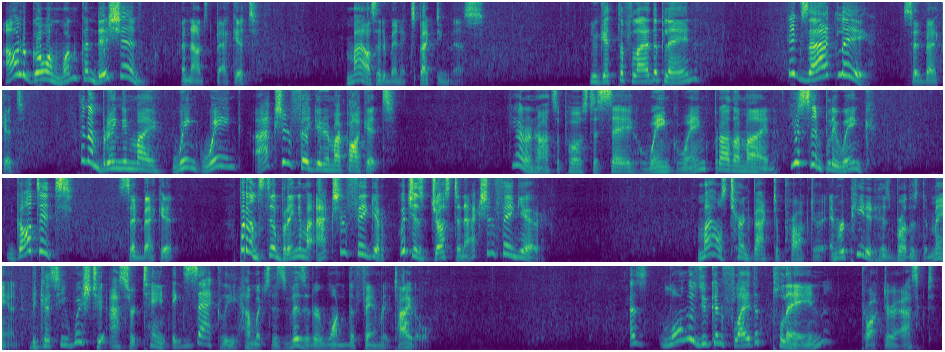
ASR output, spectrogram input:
I'll go on one condition, announced Beckett. Miles had been expecting this. You get to fly the plane? Exactly, said Beckett. And I'm bringing my wink wink action figure in my pocket. You're not supposed to say wink wink, brother mine. You simply wink. Got it, said Beckett. But I'm still bringing my action figure, which is just an action figure. Miles turned back to Proctor and repeated his brother's demand because he wished to ascertain exactly how much this visitor wanted the family title. As long as you can fly the plane, Proctor asked.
